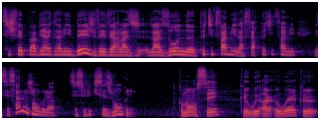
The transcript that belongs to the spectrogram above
Si je fais pas bien avec les amis B, je vais vers la, la zone petite famille, la sphère petite famille. Et c'est ça le jongleur. C'est celui qui sait jongler. Comment on sait que we are aware que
